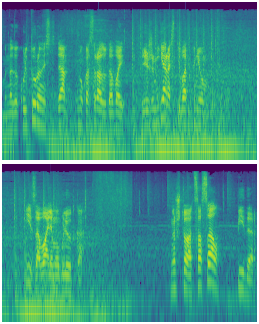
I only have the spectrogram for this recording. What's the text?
Многокультурности, да? Ну-ка сразу давай режим ярости воткнем. И завалим ублюдка. Ну что, отсосал, пидор?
